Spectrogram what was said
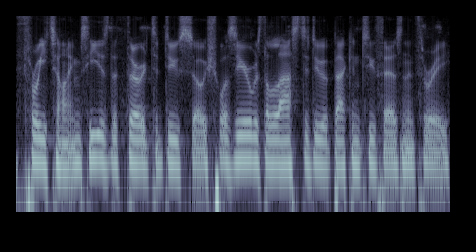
three times. He is the third to do so. Choisir was the last to do it back in 2003.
